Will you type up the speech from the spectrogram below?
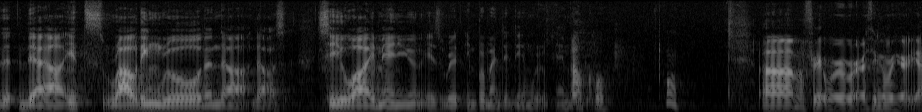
the, the, uh, its routing rule and the, the CUI menu is implemented in Ru- Oh, cool. Cool. Um, I forget where we were. I think over here. Yeah.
